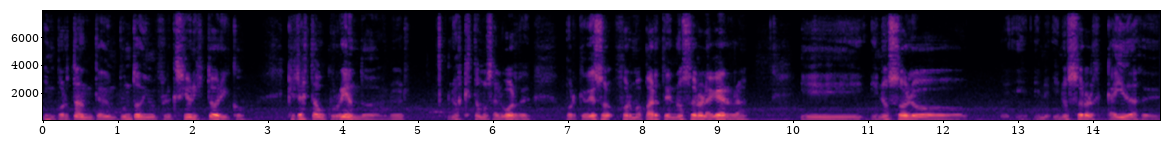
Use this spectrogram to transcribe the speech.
importante, de un punto de inflexión histórico, que ya está ocurriendo, no es que estamos al borde, porque de eso forma parte no solo la guerra, y, no, solo, y, no solo las caídas de,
